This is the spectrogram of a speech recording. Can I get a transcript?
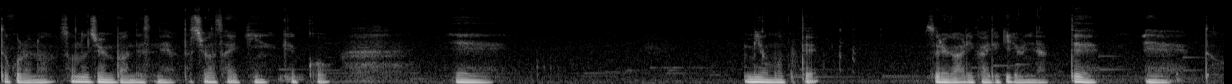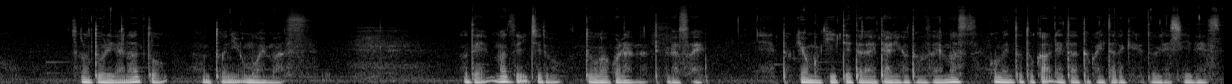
ところのその順番ですね。私は最近結構、えー、身をもってそれが理解できるようになって、えー、っとその通りだなと本当に思います。のでまず一度動画をご覧になってください、と今日も聞いていただいてありがとうございますコメントとかレターとかいただけると嬉しいです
